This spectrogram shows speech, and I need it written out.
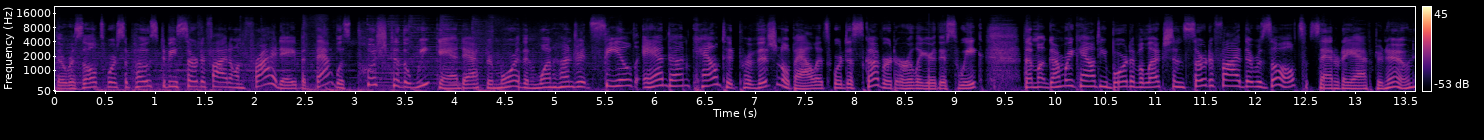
The results were supposed to be certified on Friday, but that was pushed to the weekend after more than 100 sealed and uncounted provisional ballots were discovered earlier this week. The Montgomery County Board of Elections certified the results Saturday afternoon.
